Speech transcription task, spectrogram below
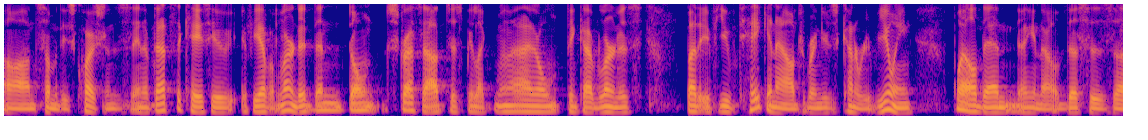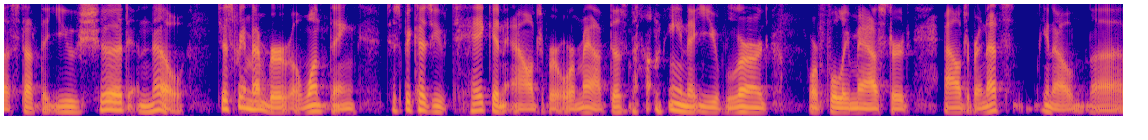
on some of these questions. And if that's the case, if you haven't learned it, then don't stress out. Just be like, I don't think I've learned this. But if you've taken algebra and you're just kind of reviewing, well, then, you know, this is uh, stuff that you should know. Just remember uh, one thing just because you've taken algebra or math does not mean that you've learned or fully mastered algebra. And that's, you know, uh,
